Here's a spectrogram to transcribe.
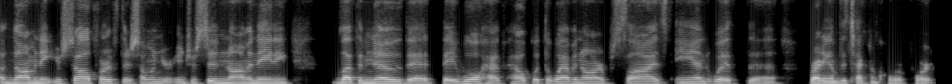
nominate yourself or if there's someone you're interested in nominating, let them know that they will have help with the webinar slides and with the writing of the technical report.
